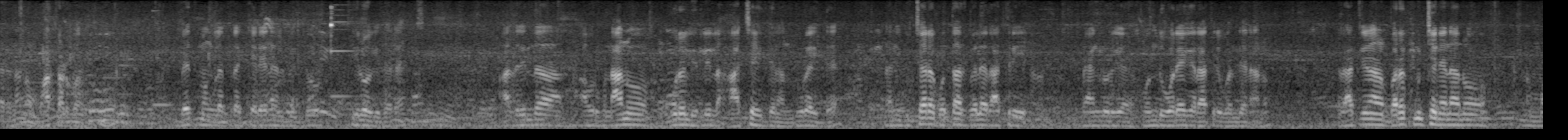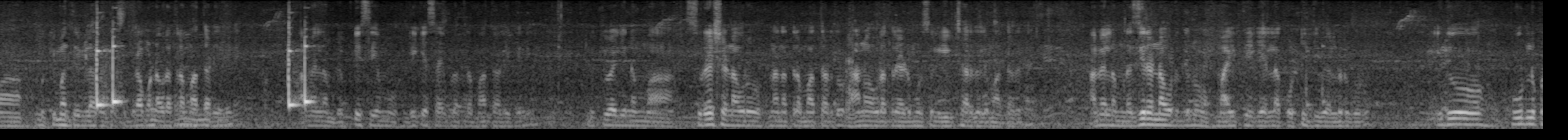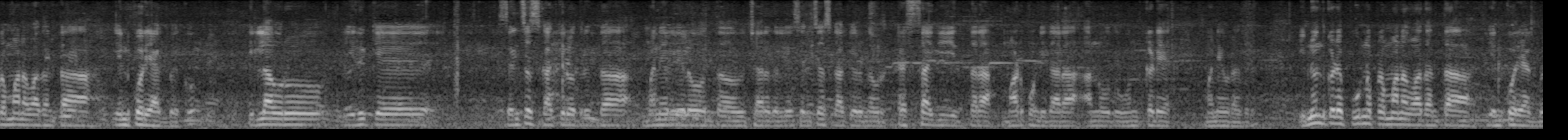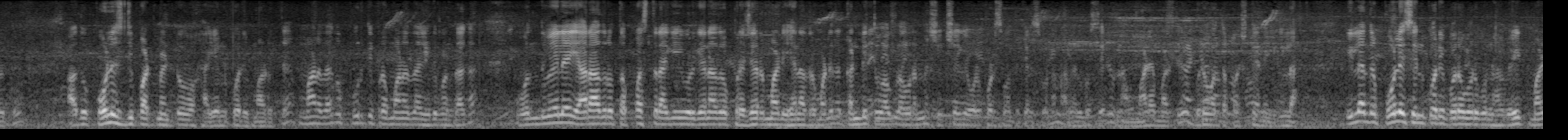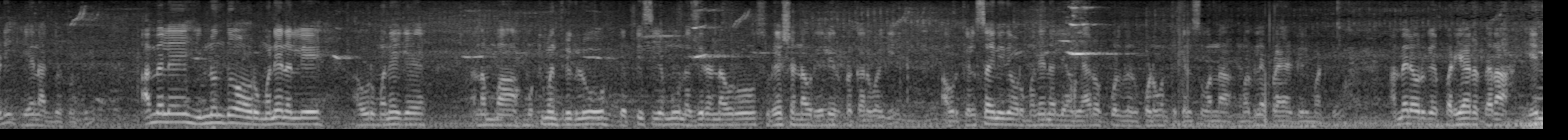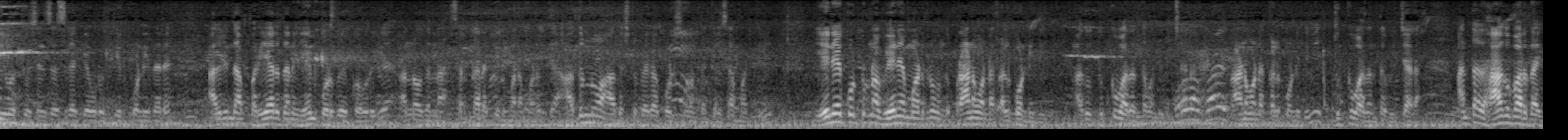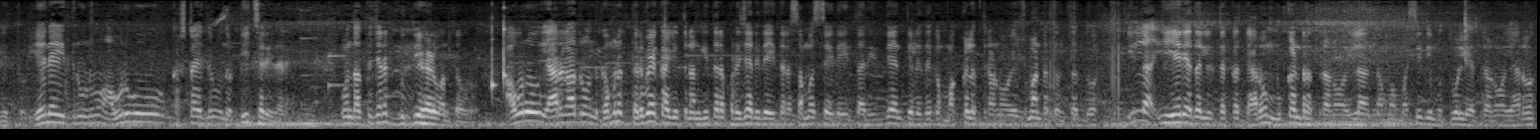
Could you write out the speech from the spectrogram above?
ಕಾರಣ ನಾವು ಮಾತಾಡಬಾರ್ದು. ಬೇತ್ಮಂಗ್ಲ ಹತ್ರ ಕೆರೆನಲ್ಲಿ ಬಿದ್ದು ತೀರೋಗಿದ್ದಾರೆ. ಆದ್ದರಿಂದ ಅವ್ರಿಗೆ ನಾನು ಊರಲ್ಲಿ ಇರಲಿಲ್ಲ, ಆಚೆ ಇದ್ದೆ, ನಾನು ದೂರ ಇದ್ದೆ. ನನಗೆ ವಿಚಾರ ಗೊತ್ತಾದ ಮೇಲೆ ರಾತ್ರಿ ಬ್ಯಾಂಗ್ಳೂರಿಗೆ ಒಂದೂವರೆಗೆ ರಾತ್ರಿ ಬಂದೆ ನಾನು. ರಾತ್ರಿ ನಾನು ಬರೋಕ್ಕೆ ಮುಂಚೆನೇ ನಾನು ನಮ್ಮ ಮುಖ್ಯಮಂತ್ರಿಗಳಾದ ಸಿದ್ದರಾಮಣ್ಣ ಅವ್ರ ಹತ್ರ ಮಾತಾಡಿದ್ದೀನಿ. ಆಮೇಲೆ ನಮ್ಮ deputy C M D K ಸಾಹೇಬ್ರ ಹತ್ರ ಮಾತಾಡಿದ್ದೀನಿ. ಮುಖ್ಯವಾಗಿ ನಮ್ಮ ಸುರೇಶ್ ಅವರು ನನ್ನ ಹತ್ರ ಮಾತಾಡಿದ್ರು. ನಾನು ಅವ್ರ ಹತ್ರ ಎರಡು ಮೂರು ಸಲ ಈ ವಿಚಾರದಲ್ಲಿ ಮಾತಾಡಿದೆ. ಆಮೇಲೆ ನಮ್ಮ ನಜೀರಣ್ಣ ಅವ್ರದ್ದು ಮಾಹಿತಿಗೆ ಎಲ್ಲ ಕೊಟ್ಟಿದ್ದೀವಿ ಎಲ್ಲರಿಗೂ ಇದು ಪೂರ್ಣ ಪ್ರಮಾಣವಾದಂಥ ಎನ್ಕ್ವೈರಿ ಆಗಬೇಕು. ಇಲ್ಲ ಅವರು ಇದಕ್ಕೆ ಸೆನ್ಸಸ್ಗೆ ಹಾಕಿರೋದ್ರಿಂದ ಮನೆಯಲ್ಲಿರುವಂಥ ವಿಚಾರದಲ್ಲಿ ಸೆನ್ಸಸ್ಗೆ ಹಾಕಿರೋದ್ರಿಂದ ಅವರು ಟ್ರೆಸ್ ಆಗಿ ಈ ಥರ ಮಾಡ್ಕೊಂಡಿದ್ದಾರಾ ಅನ್ನೋದು ಒಂದು ಕಡೆ ಮನೆಯವರಾದರೆ. ಇನ್ನೊಂದು ಕಡೆ ಪೂರ್ಣ ಪ್ರಮಾಣವಾದಂಥ ಎನ್ಕ್ವೈರಿ ಆಗಬೇಕು. ಅದು ಪೊಲೀಸ್ ಡಿಪಾರ್ಟ್ಮೆಂಟು ಎನ್ಕ್ವೈರಿ ಮಾಡುತ್ತೆ. ಮಾಡಿದಾಗ ಪೂರ್ತಿ ಪ್ರಮಾಣದ ಇದು ಬಂದಾಗ ಒಂದು ವೇಳೆ ಯಾರಾದರೂ ತಪ್ಪಸ್ಥರಾಗಿ ಇವ್ರಿಗೇನಾದರೂ ಪ್ರೆಷರ್ ಮಾಡಿ ಏನಾದರೂ ಮಾಡಿದರೆ ಖಂಡಿತವಾಗ್ಲೂ ಅವರನ್ನು ಶಿಕ್ಷೆಗೆ ಒಳಪಡಿಸುವಂಥ ಕೆಲಸವನ್ನು ನಾವೆಲ್ಲರೂ ಸೇರಿ ನಾವು ಮಾಡೇ ಮಾಡ್ತೀವಿ. ಬಿಡುವಂಥ ಪ್ರಶ್ನೆನೇ ಇಲ್ಲ. ಇಲ್ಲಾಂದರೆ ಪೊಲೀಸ್ ಎನ್ಕ್ವೈರಿ ಬರೋವರೆಗೂ ನಾವು ವೆಯ್ಟ್ ಮಾಡಿ ಏನಾಗಬೇಕು ಅಂತೀವಿ ಆಮೇಲೆ ಇನ್ನೊಂದು ಅವ್ರ ಮನೆಯಲ್ಲಿ ಅವ್ರ ಮನೆಗೆ ನಮ್ಮ ಮುಖ್ಯಮಂತ್ರಿಗಳು ಡೆಪ್ಟಿ ಸಿ ಎಮ್ಮು ನಜೀರಣ್ಣ ಅವರು, ಸುರೇಶ್ ಅವರು ಹೇಳಿರೋ ಪ್ರಕಾರವಾಗಿ ಅವ್ರ ಕೆಲಸ ಏನಿದೆ ಅವ್ರ ಮನೆಯಲ್ಲಿ ಅವ್ರು ಯಾರೋ ಕೊಡುವಂಥ ಕೆಲಸವನ್ನು ಮೊದಲೇ ಪ್ರಯಾರಿಟಿ ಮಾಡ್ತೀವಿ. ಆಮೇಲೆ ಅವ್ರಿಗೆ ಪರಿಹಾರ ಧನ ಏನು ಇವತ್ತು ಇಲಾಖೆ ಅವರು ತೀರ್ಕೊಂಡಿದ್ದಾರೆ, ಅದರಿಂದ ಆ ಪರಿಹಾರ ಧನ ಏನು ಕೊಡಬೇಕು ಅವರಿಗೆ ಅನ್ನೋದನ್ನು ಸರ್ಕಾರ ತೀರ್ಮಾನ ಮಾಡುತ್ತೆ. ಅದನ್ನು ಆದಷ್ಟು ಬೇಗ ಕೊಡಿಸುವಂಥ ಕೆಲಸ ಮಾಡ್ತೀವಿ. ಏನೇ ಕೊಟ್ಟರು ನಾವು ಏನೇ ಮಾಡಿದ್ರು ಒಂದು ಪ್ರಾಣವನ್ನು ಕಳ್ಕೊಂಡಿದ್ದೀವಿ. ಅದು ದುಃಖವಾದಂಥ ಒಂದು ವಿಚಾರ. ಪ್ರಾಣವನ್ನು ಕಳ್ಕೊಂಡಿದ್ದೀವಿ ದುಃಖವಾದಂಥ ವಿಚಾರ. ಅಂಥದ್ದು ಆಗಬಾರ್ದಾಗಿತ್ತು. ಏನೇ ಇದ್ರೂ ಅವ್ರಿಗೂ ಕಷ್ಟ ಇದ್ದರೂ ಒಂದು ಟೀಚರ್ ಇದ್ದಾರೆ ಒಂದು ಹತ್ತು ಜನಕ್ಕೆ ಬುದ್ಧಿ ಹೇಳುವಂಥವ್ರು ಅವರು ಯಾರಿಗಾದರೂ ಒಂದು ಗಮನಕ್ಕೆ ತರಬೇಕಾಗಿತ್ತು, ನನಗೆ ಈ ಥರ ಪ್ರೆಜರ್ ಇದೆ, ಈ ಥರ ಸಮಸ್ಯೆ ಇದೆ ಈ ಥರ ಇದೆ ಅಂತ ಹೇಳಿದಾಗ ಮಕ್ಕಳ ಹತ್ರನೋ ಯಜಮಾನ್ರ ಹತ್ರಂಥದ್ದು ಇಲ್ಲ ಈ ಏರಿಯಾದಲ್ಲಿ ಇರ್ತಕ್ಕಂಥ ಯಾರೋ ಮುಖಂಡ್ರ ಹತ್ರನೋ, ಇಲ್ಲ ನಮ್ಮ ಮಸೀದಿ ಮುತ್ತುವಳ್ಳಿ ಹತ್ರನೋ, ಯಾರೋ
